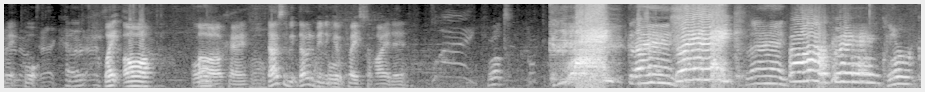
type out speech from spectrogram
Wait, what? Hello? Wait, oh. Oh, Oh. okay. Oh. That was a bit, that would have been a good place to hide it. What? Clank! Clank! Clank! Ah, Clank! Clerk!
